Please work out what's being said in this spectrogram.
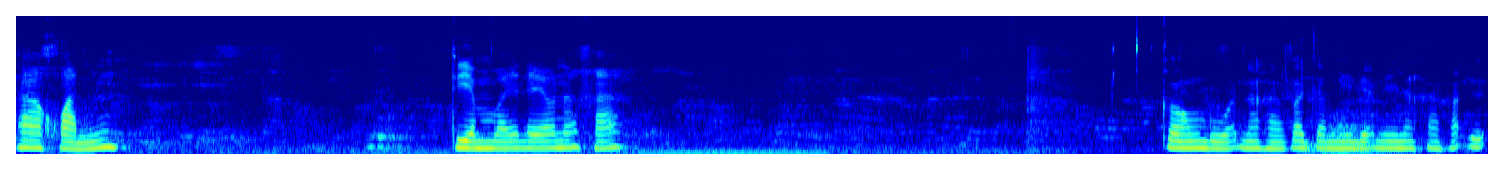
ผ้าขวัญ เตรียมไว้แล้วนะคะ กองบวชนะคะ ก็จะมีแบบนี้นะคะค่ะเอ๊ะ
